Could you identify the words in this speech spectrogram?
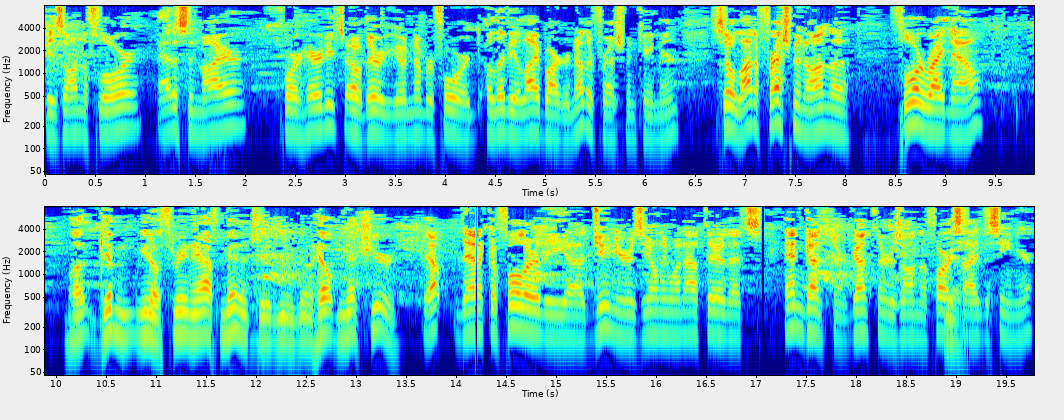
is on the floor. Addison Meyer for Heritage. Oh, there you go, number four. Olivia Liebarger, another freshman, came in. So a lot of freshmen on the floor right now. Well, give them you know three and a half minutes. You're going to help them next year. Yep, Danica Fuller, the uh, junior, is the only one out there that's, and Gunther. Gunther is on the far Yeah. side, the senior.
